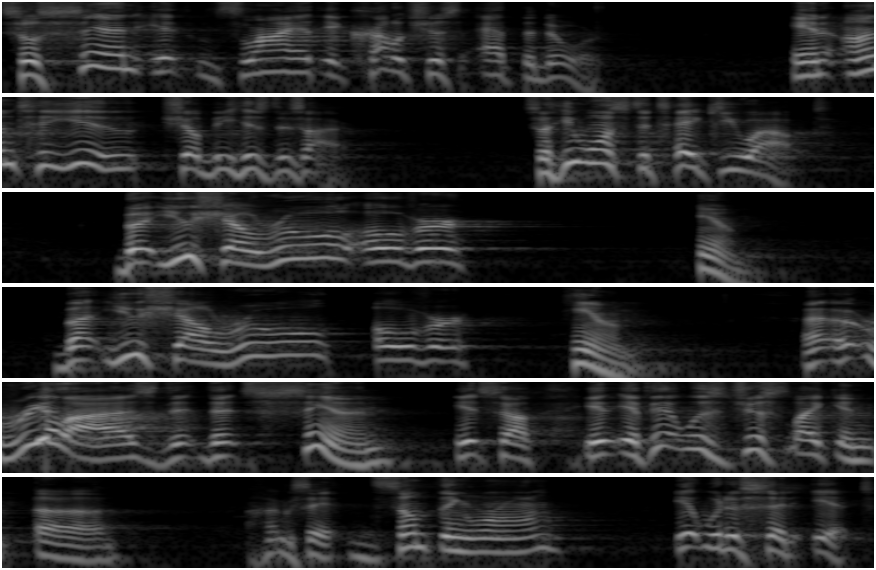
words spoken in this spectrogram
So sin, it lieth, it crouches at the door. And unto you shall be his desire. So he wants to take you out. But you shall rule over him. But you shall rule over him. Uh, uh realize that, that sin itself, if, if it was just like in, uh, how do say it, something wrong, it would have said it.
